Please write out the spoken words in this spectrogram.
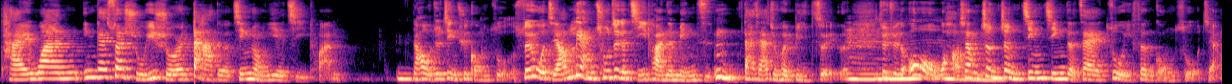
台湾应该算数一数二大的金融业集团，然后我就进去工作了，所以我只要亮出这个集团的名字，嗯，大家就会闭嘴了，就觉得哦，我好像正正经经的在做一份工作这样。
